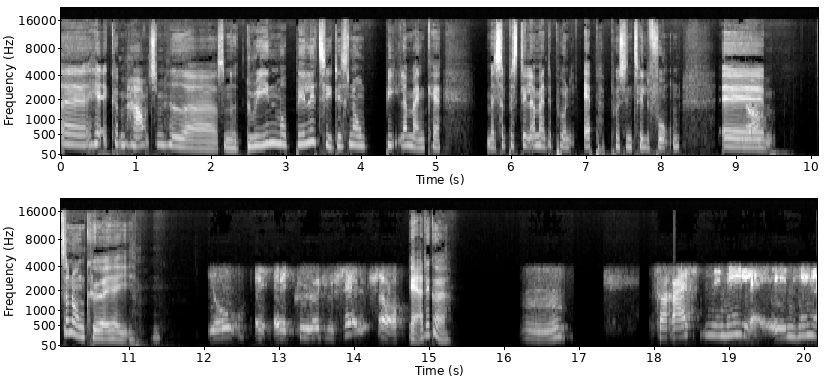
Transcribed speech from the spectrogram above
øh, her i København, som hedder sådan noget Green Mobility. Det er sådan nogle biler, man kan... Men så bestiller man det på en app på sin telefon. Øh, så nogle kører jeg i. Jo, øh, øh, kører du selv så? Ja, det gør jeg. Mm. Forresten en helt, en helt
